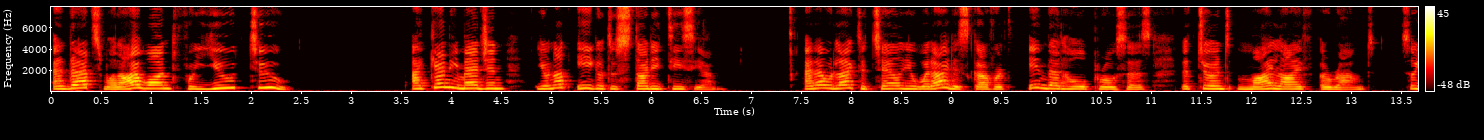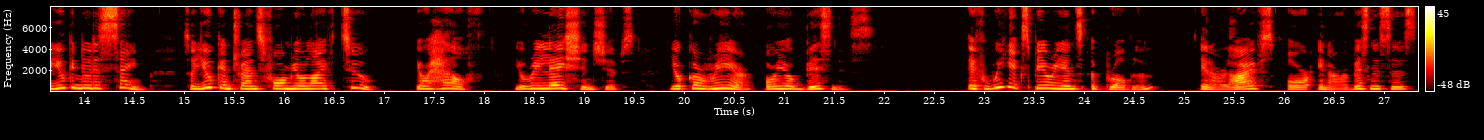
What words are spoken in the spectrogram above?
And that's what I want for you too. I can imagine you're not eager to study TCM and I would like to tell you what I discovered in that whole process that turned my life around. So you can do the same. So you can transform your life too your health, your relationships, your career, or your business. If we experience a problem in our lives or in our businesses,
